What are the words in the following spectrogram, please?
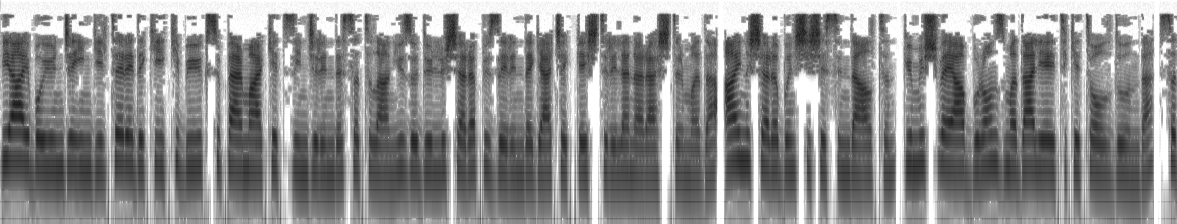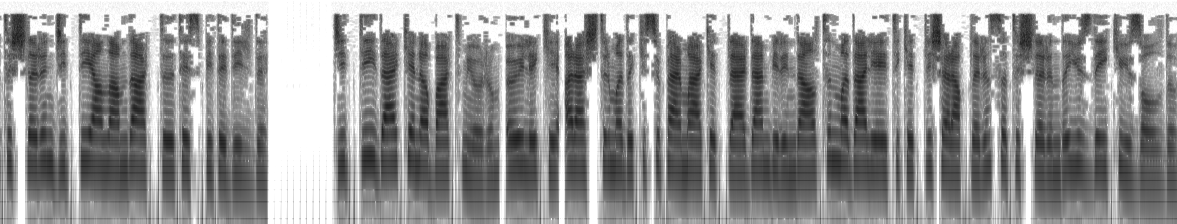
Bir ay boyunca İngiltere'deki iki büyük süpermarket zincirinde satılan 100 ödüllü şarap üzerinde gerçekleştirilen araştırmada, aynı şarabın şişesinde altın, gümüş veya bronz madalya etiketi olduğunda, satışların ciddi anlamda arttığı tespit edildi. Ciddi derken abartmıyorum, öyle ki, araştırmadaki süpermarketlerden birinde altın madalya etiketli şarapların satışlarında %200 oldu.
